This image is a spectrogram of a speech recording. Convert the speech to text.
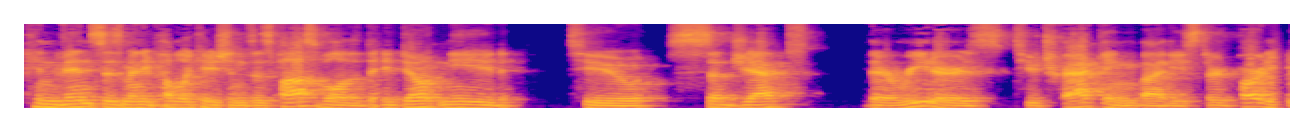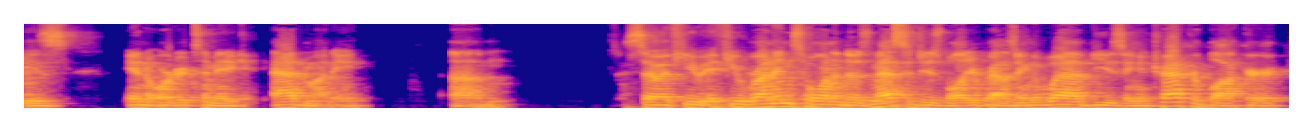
convince as many publications as possible that they don't need to subject their readers to tracking by these third parties in order to make ad money. Um, so if you if you run into one of those messages while you're browsing the web using a tracker blocker,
